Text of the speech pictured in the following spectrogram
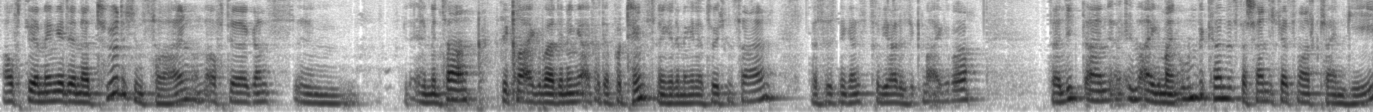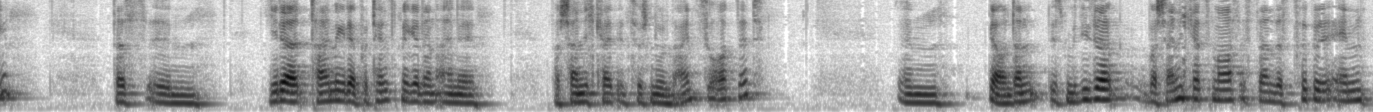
Auf der Menge der natürlichen Zahlen und auf der ganz ähm, elementaren Sigma-Algebra der Menge einfach der Potenzmenge der Menge natürlichen Zahlen. Das ist eine ganz triviale Sigma-Algebra. Da liegt ein im Allgemeinen unbekanntes Wahrscheinlichkeitsmaß klein g, das ähm, jeder Teilmenge der Potenzmenge dann eine Wahrscheinlichkeit inzwischen 0 und 1 zuordnet. Ähm, ja, und dann ist mit dieser Wahrscheinlichkeitsmaß ist dann das Triple n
